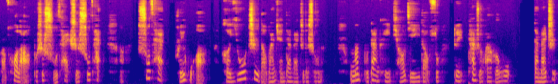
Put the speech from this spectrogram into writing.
搞错了啊，不是蔬菜是蔬菜啊，蔬菜水果和优质的完全蛋白质的时候呢，我们不但可以调节胰岛素对碳水化合物、蛋白质、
